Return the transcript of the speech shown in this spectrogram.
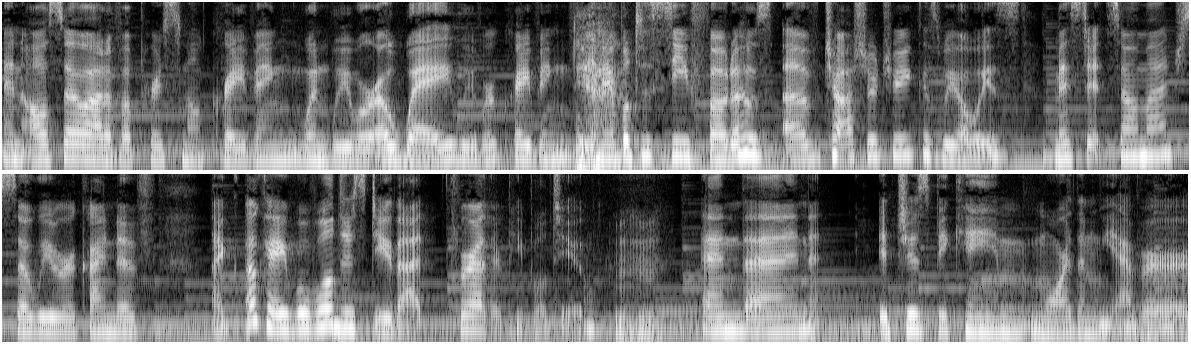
And also out of a personal craving, when we were away, we were craving being able to see photos of Joshua Tree because we always missed it so much. So we were kind of like, okay, well, we'll just do that for other people too. Mm-hmm. And then it just became more than we ever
